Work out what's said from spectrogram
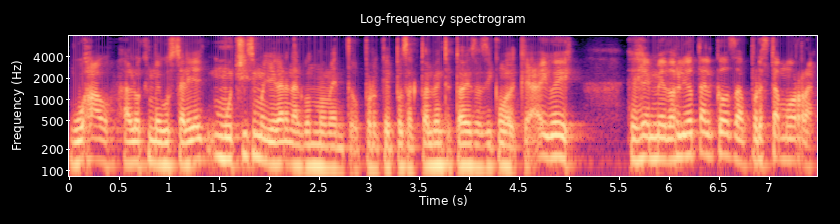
wow, a lo que me gustaría muchísimo llegar en algún momento, porque pues actualmente todavía es así como de que, ay, güey, me dolió tal cosa por esta morra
